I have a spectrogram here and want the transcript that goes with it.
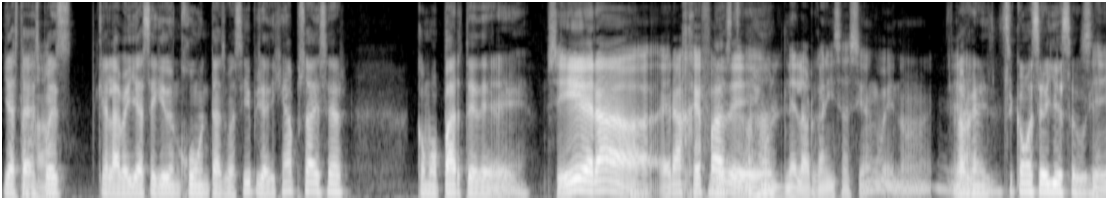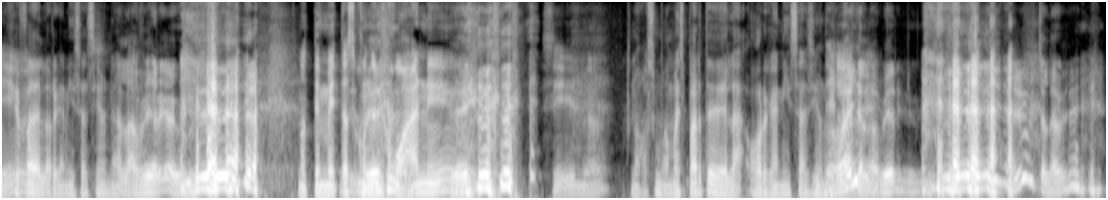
Y hasta Ajá. después que la veía seguido en juntas o así, pues ya dije, ah, pues ha de ser como parte de Sí, era, era jefa De de, esto, ajá. de la organización, güey, ¿no? la organización. ¿Cómo se oye eso, güey? Sí, Jefa güey. de la organización. A la verga, güey. No te metas con el Juan, ¿eh? Güey. Sí, ¿no? no, su mamá es parte de la organización. De No, la Ay, a la verga.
